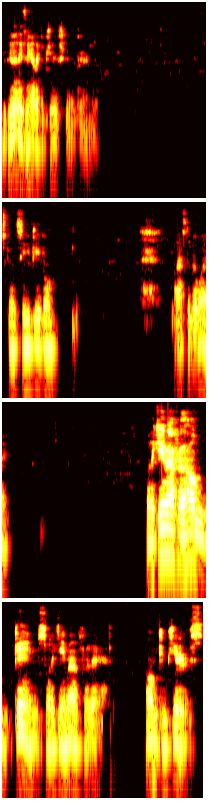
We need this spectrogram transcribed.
You do anything on a computer screen, apparently. Don't see people blasted away. When it came out for the home games, when it came out for the home computers,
